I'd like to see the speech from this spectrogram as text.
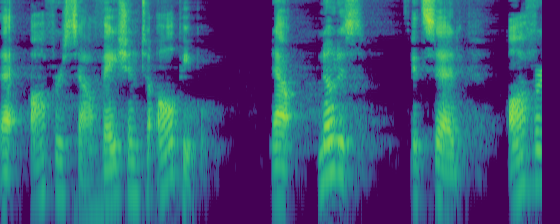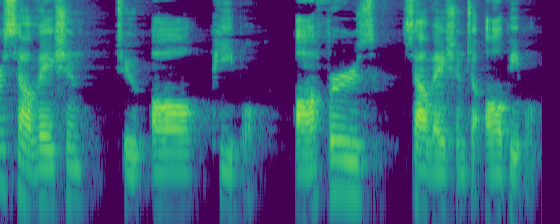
that offers salvation to all people. Now, notice it said, offers salvation to all people. Offers salvation to all people.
